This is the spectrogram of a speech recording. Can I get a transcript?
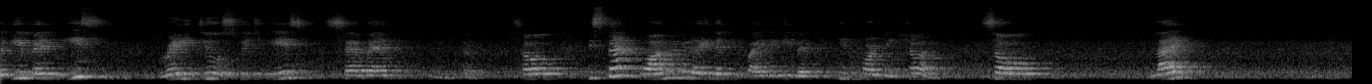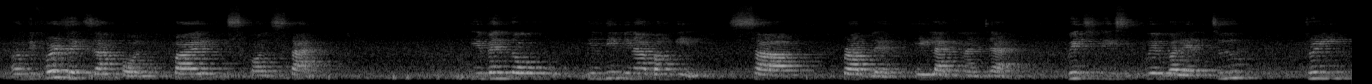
The given is radius, which is 7 meter. So, step 1, we will identify the given information. So, like on the first example, pi is constant. Even though hindi binabanggit sa problem, A lagi nandyan, which is equivalent to 3.14.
